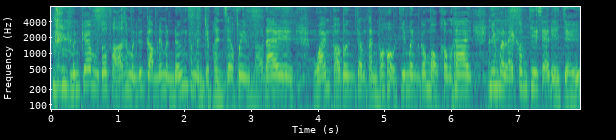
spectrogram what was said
Mình kêu một tô phở xong mình cứ cầm để mình đứng xong mình chụp hình selfie mình bảo đây quán phở bưng trong thành phố Hồ Chí Minh có 102 nhưng mà lại không chia sẻ địa chỉ.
